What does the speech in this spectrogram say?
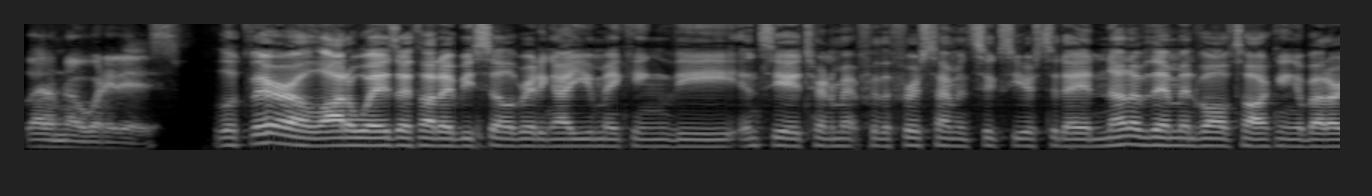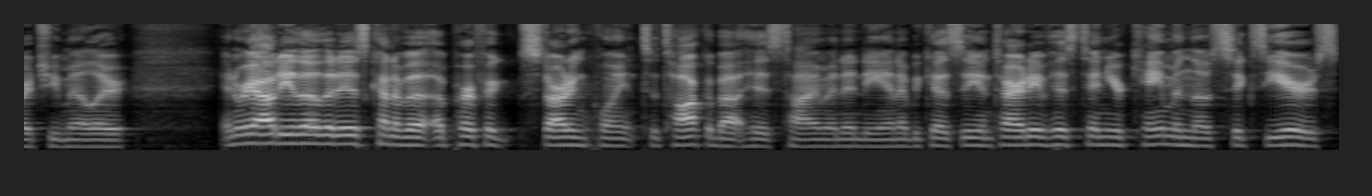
let him know what it is. Look, there are a lot of ways I thought I'd be celebrating IU making the NCAA tournament for the first time in six years today, and none of them involve talking about Archie Miller. In reality, though, that is kind of a, a, perfect starting point to talk about his time at Indiana because the entirety of his tenure came in those six years.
